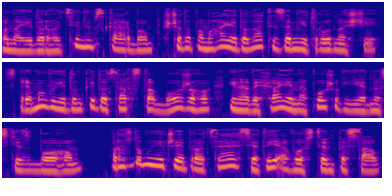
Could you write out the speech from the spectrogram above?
Вона є дорогоцінним скарбом, що допомагає долати земні труднощі, спрямовує думки до Царства Божого і надихає на пошук єдності з Богом. Роздумуючи про це, святий Августин писав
